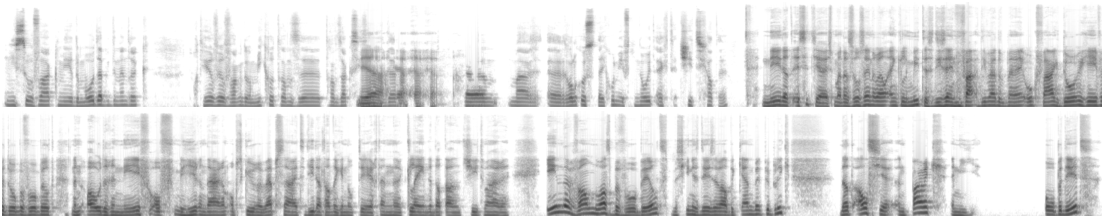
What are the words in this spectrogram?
niet zo vaak meer de mode, heb ik de indruk. Wordt heel veel vervangen door microtransacties. Ja, ja, ja, ja. Ehm, maar eh Rollercoaster Tycoon heeft nooit echt cheats gehad. Hè. Nee, dat is het juist. Maar er, zo zijn er wel enkele mythes. Die, zijn die werden bij mij ook vaak doorgegeven door bijvoorbeeld een oudere neef of hier en daar een obscure website die dat hadden genoteerd en eh, claimde dat dat een cheat waren. Eén daarvan was bijvoorbeeld, misschien is deze wel bekend bij het publiek, dat als je een park een opendeed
